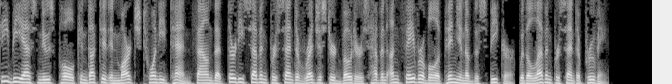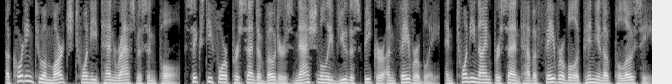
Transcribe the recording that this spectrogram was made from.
CBS News poll conducted in March 2010 found that 37% of registered voters have an unfavorable opinion of the Speaker, with 11% approving. According to a March 2010 Rasmussen poll, 64% of voters nationally view the Speaker unfavorably, and 29% have a favorable opinion of Pelosi.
